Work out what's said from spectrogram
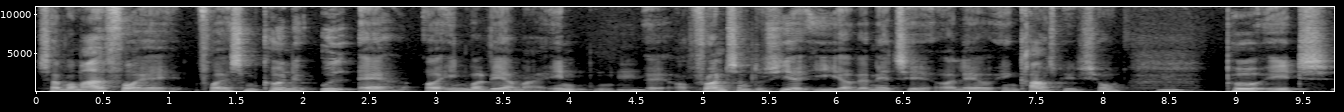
Så hvor meget får jeg, får jeg som kunde ud af at involvere mig, enten mm. øh, upfront, som du siger, i at være med til at lave en kravspedition mm. på et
